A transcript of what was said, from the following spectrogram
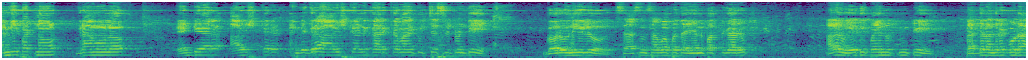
ఎంబీపట్నం గ్రామంలో ఎన్టీఆర్ ఆవిష్కర విగ్రహ ఆవిష్కరణ కార్యక్రమానికి వచ్చేసినటువంటి గౌరవనీయులు శాసనసభాపతి అయ్యన్న పత్ర గారు అలా వేదిక పైనటువంటి పెద్దలందరూ పెద్దలందరికీ కూడా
